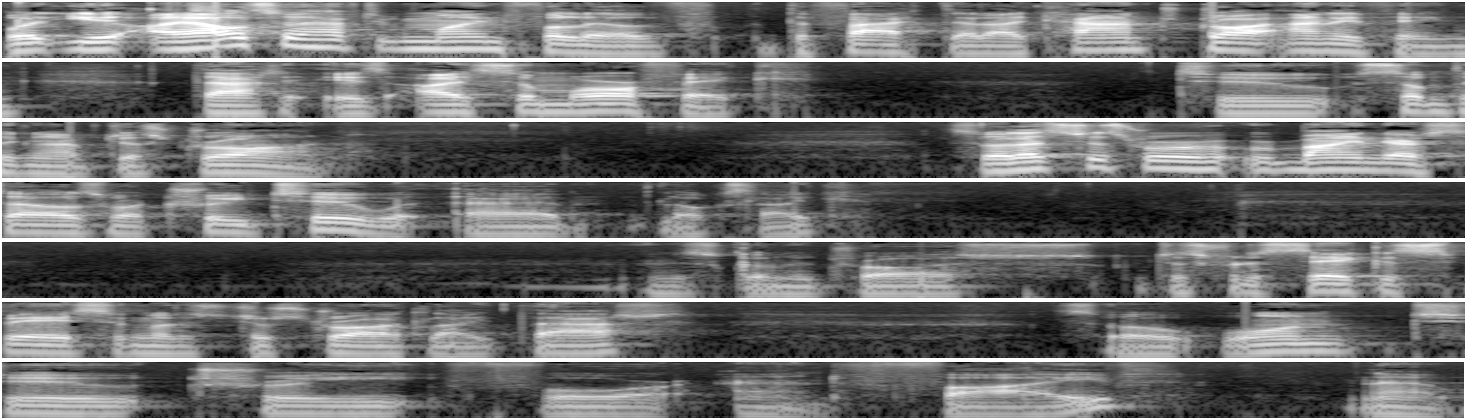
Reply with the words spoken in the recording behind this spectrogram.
But you, I also have to be mindful of the fact that I can't draw anything that is isomorphic to something I've just drawn. So let's just re remind ourselves what tree 2 uh, looks like. I'm just going to draw it, just for the sake of space, I'm going to just draw it like that. So 1, 2, 3, 4, and 5. Now,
